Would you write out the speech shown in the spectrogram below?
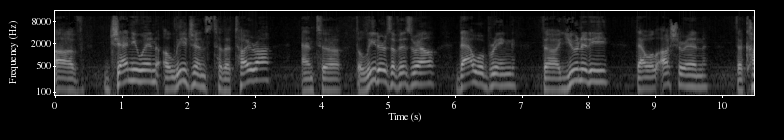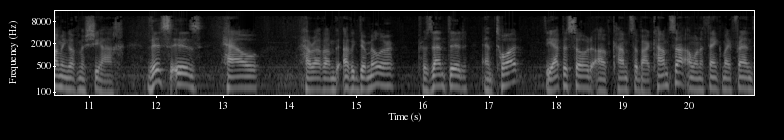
of genuine allegiance to the Torah and to the leaders of Israel, that will bring the unity that will usher in the coming of Mashiach. This is how Harav Avigdor Miller presented and taught the episode of Kamsa Bar Kamsa. I want to thank my friend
